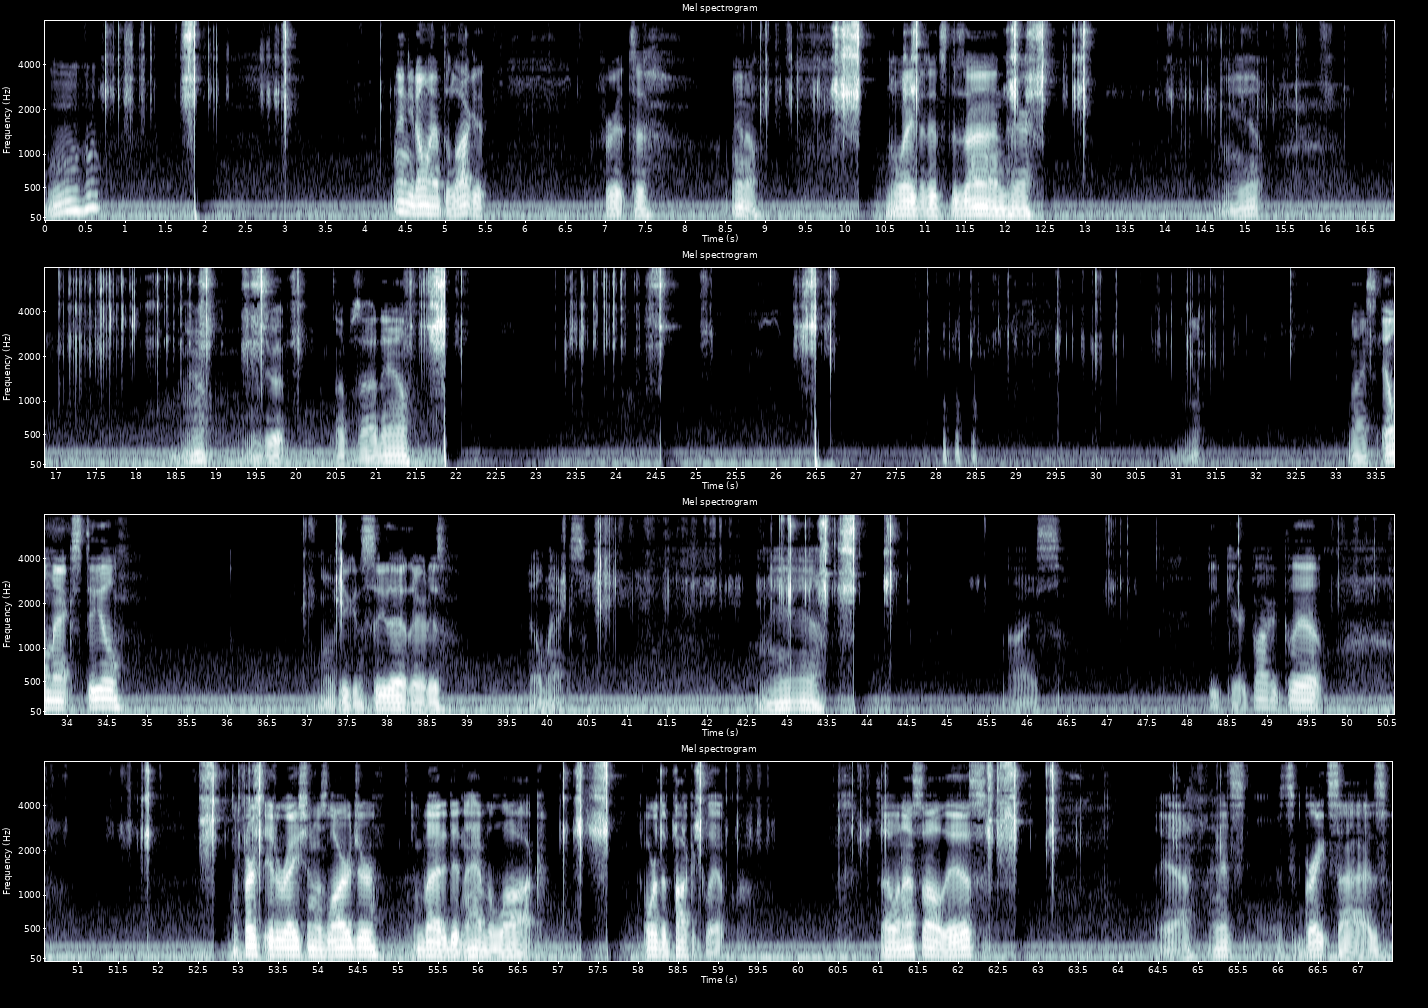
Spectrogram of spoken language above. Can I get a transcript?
Mm-hmm. And you don't have to lock it for it to, you know, the way that it's designed here. Yep. Yep. Do it upside down. Nice Elmax steel. if you can see that. There it is. Elmax. Yeah. Nice. Carry pocket clip. The first iteration was larger, but it didn't have the lock or the pocket clip. So when I saw this, yeah, and it's it's a great size.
